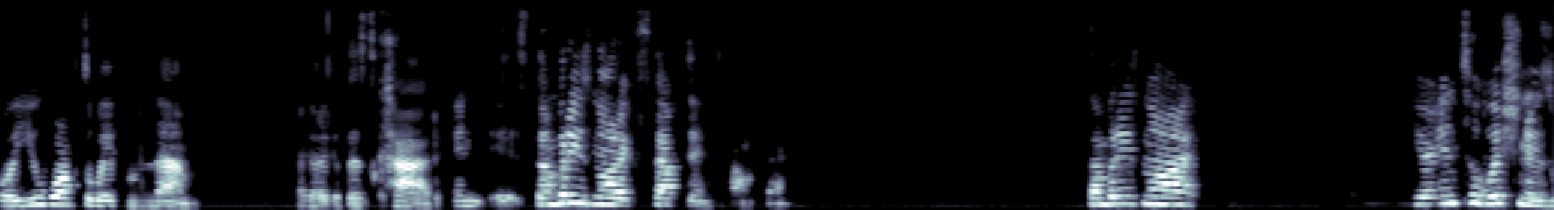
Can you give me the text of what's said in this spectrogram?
or you walked away from them. I gotta get this card, and it, somebody's not accepting something. Somebody's not. Your intuition is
